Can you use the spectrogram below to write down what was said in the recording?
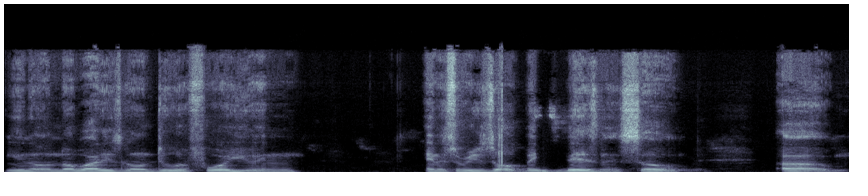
You know, nobody's going to do it for you and and it's a result-based business. So um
